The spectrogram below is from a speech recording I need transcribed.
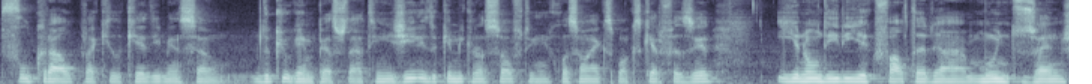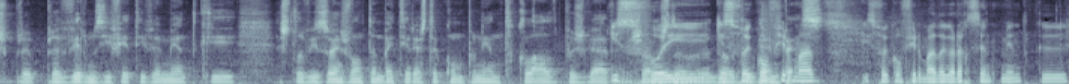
fulcral para aquilo que é a dimensão do que o Game Pass está a atingir e do que a Microsoft em relação à Xbox quer fazer. E eu não diria que faltará muitos anos para, para vermos efetivamente que as televisões vão também ter esta componente cloud para jogar Isso os jogos foi, do, do, isso foi do confirmado. Isso foi confirmado agora recentemente que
